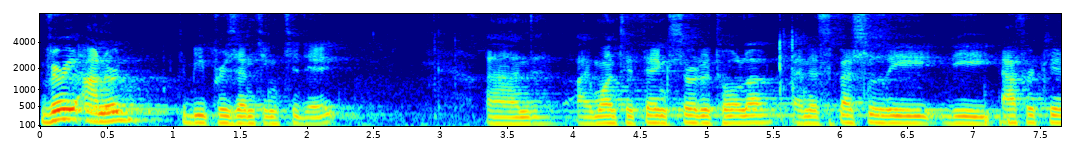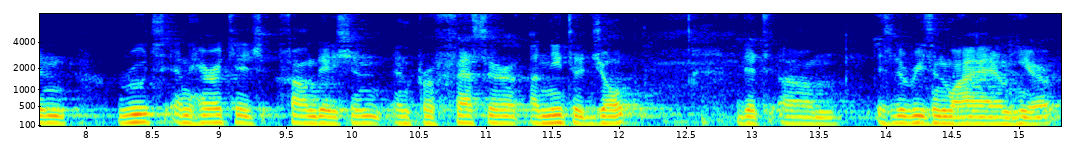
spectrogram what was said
very honored to be presenting today. And I want to thank CERDOTOLA and especially the African Roots and Heritage Foundation and Professor Anita Job that um, is the reason why I am here.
